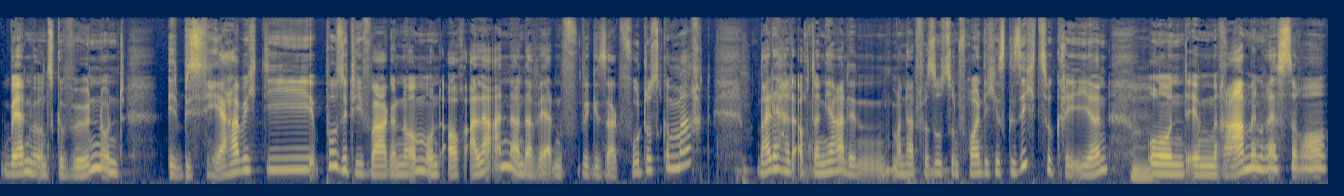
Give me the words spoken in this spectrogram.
werden wir uns gewöhnen und bisher habe ich die positiv wahrgenommen und auch alle anderen. Da werden, wie gesagt, Fotos gemacht, weil der halt auch dann, ja, den, man hat versucht, so ein freundliches Gesicht zu kreieren. Mhm. Und im Rahmenrestaurant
